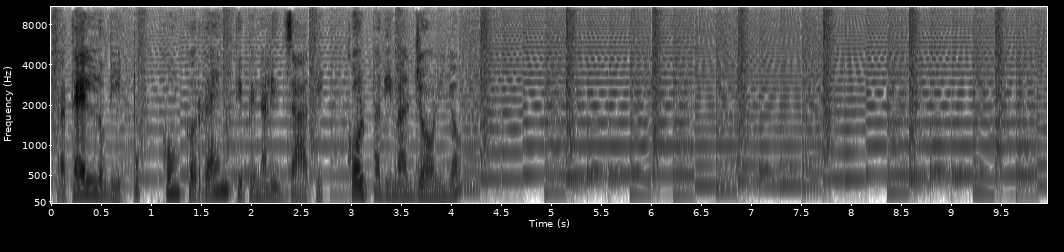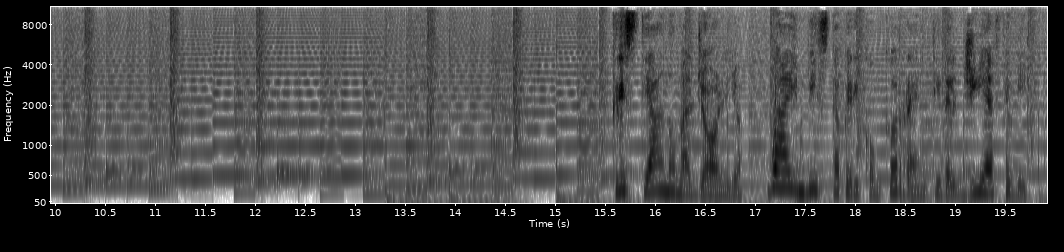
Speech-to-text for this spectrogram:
fratello Vip, concorrenti penalizzati, colpa di Malgioglio?. Cristiano Malgioglio, guai in vista per i concorrenti del GF Vip.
